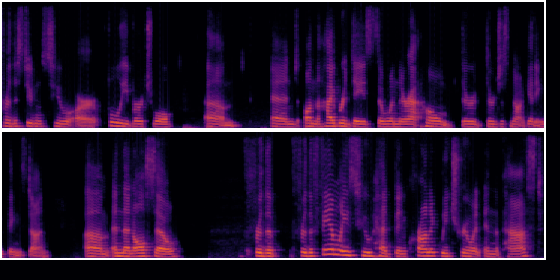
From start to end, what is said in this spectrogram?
for the students who are fully virtual um, and on the hybrid days. So when they're at home, they're they're just not getting things done. Um, and then also for the for the families who had been chronically truant in the past,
